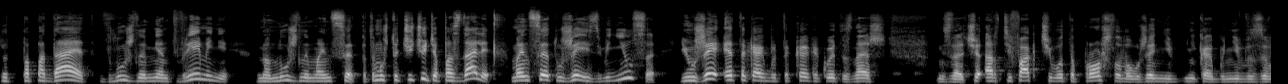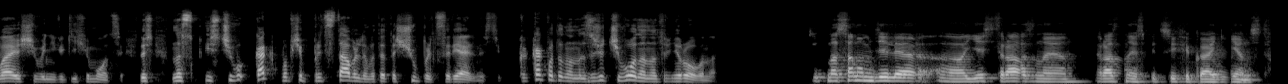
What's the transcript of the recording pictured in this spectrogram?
вот попадает в нужный момент времени на нужный mindset. Потому что чуть-чуть опоздали, mindset уже изменился, и уже это как бы такая какой-то, знаешь, не знаю, артефакт чего-то прошлого, уже не, не как бы не вызывающего никаких эмоций. То есть нас, из чего, как вообще представлена вот эта щупальца реальности? Как, как вот она, за счет чего она натренирована? Тут на самом деле а, есть разная, разная специфика агентств.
